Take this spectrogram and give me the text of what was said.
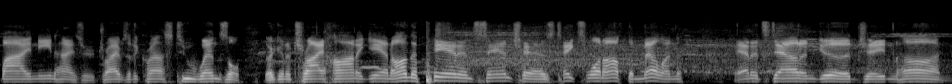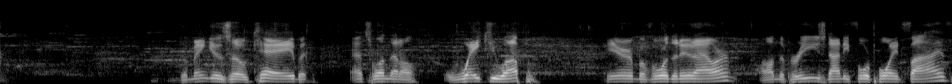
by Nienheiser. Drives it across to Wenzel. They're going to try Hahn again on the pin, and Sanchez takes one off the melon, and it's down and good. Jaden Hahn. Dominguez okay, but that's one that'll wake you up here before the noon hour on the breeze 94.5.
